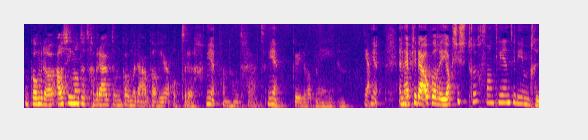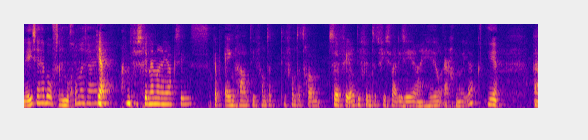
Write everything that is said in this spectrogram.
dan komen we er, als iemand het gebruikt, dan komen we daar ook wel weer op terug. Ja. Van hoe het gaat. Ja. Kun je er wat mee. En, ja. ja. En heb je daar ook wel reacties terug van cliënten die hem gelezen hebben of erin begonnen zijn? Ja, verschillende reacties. Ik heb één gehad die vond, het, die vond het gewoon te veel. Die vindt het visualiseren heel erg moeilijk. Ja. Uh,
